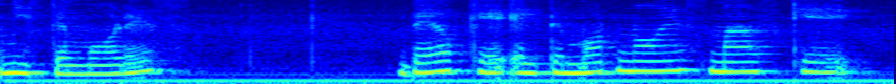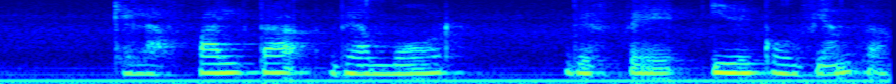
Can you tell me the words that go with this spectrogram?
mis temores, veo que el temor no es más que, que la falta de amor, de fe y de confianza.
